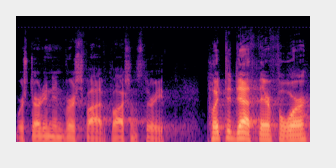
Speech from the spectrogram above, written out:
We're starting in verse 5, Colossians 3. Put to death, therefore,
